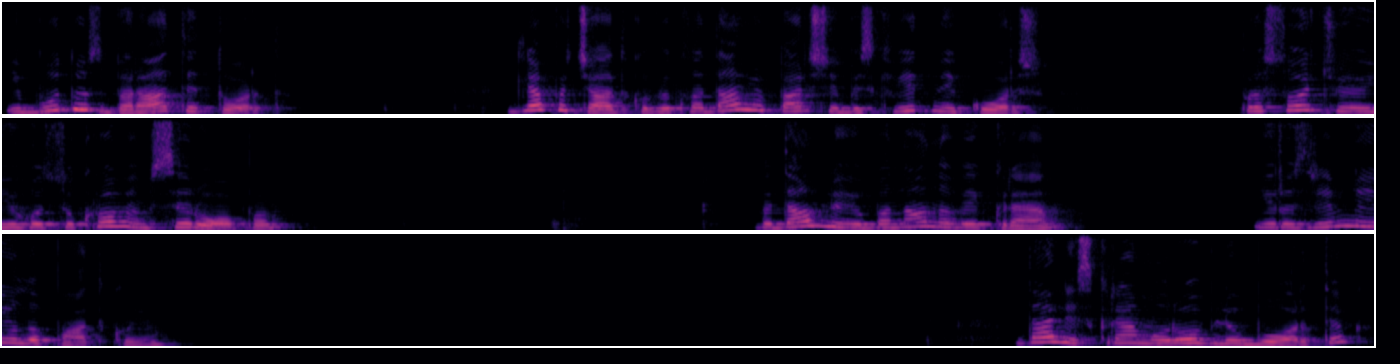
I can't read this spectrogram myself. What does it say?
і буду збирати торт. Для початку викладаю перший бісквітний корж, просочую його цукровим сиропом, видавлюю банановий крем і розрівнюю лопаткою. Далі з крему роблю бортик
